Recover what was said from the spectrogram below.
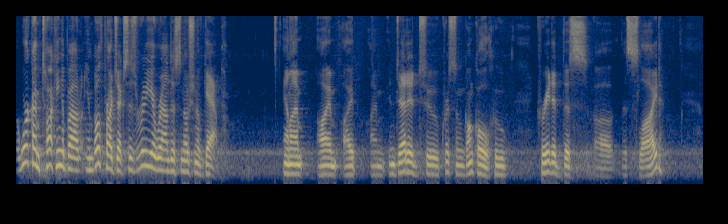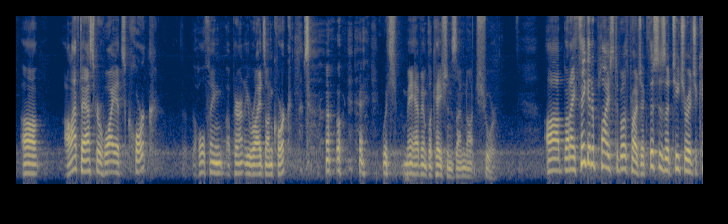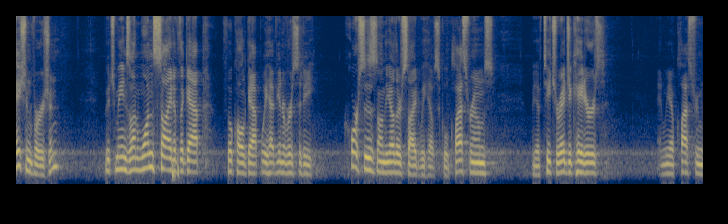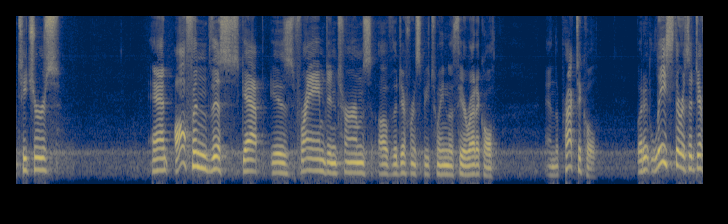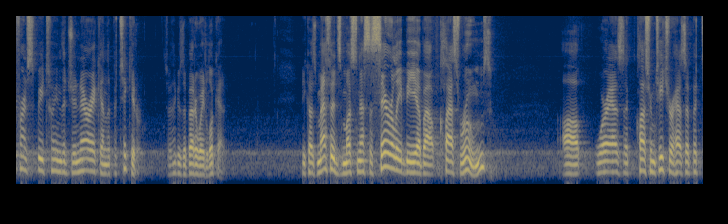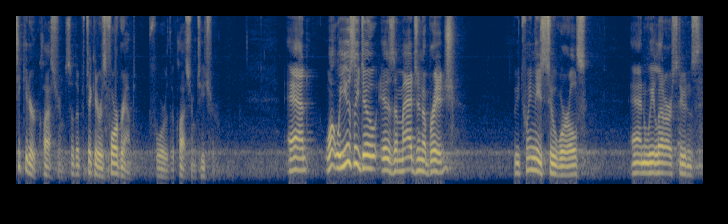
The work I'm talking about in both projects is really around this notion of gap. And I'm, I'm, I, I'm indebted to Kristin Gunckel, who created this, uh, this slide. Uh, I'll have to ask her why it's cork. The whole thing apparently rides on cork, which may have implications, I'm not sure. Uh, but I think it applies to both projects. This is a teacher education version which means on one side of the gap, so-called gap, we have university courses. On the other side, we have school classrooms. We have teacher educators, and we have classroom teachers. And often this gap is framed in terms of the difference between the theoretical and the practical. But at least there is a difference between the generic and the particular. I think is a better way to look at it because methods must necessarily be about classrooms, uh, whereas a classroom teacher has a particular classroom. So the particular is foreground for the classroom teacher. And what we usually do is imagine a bridge between these two worlds, and we let our students.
